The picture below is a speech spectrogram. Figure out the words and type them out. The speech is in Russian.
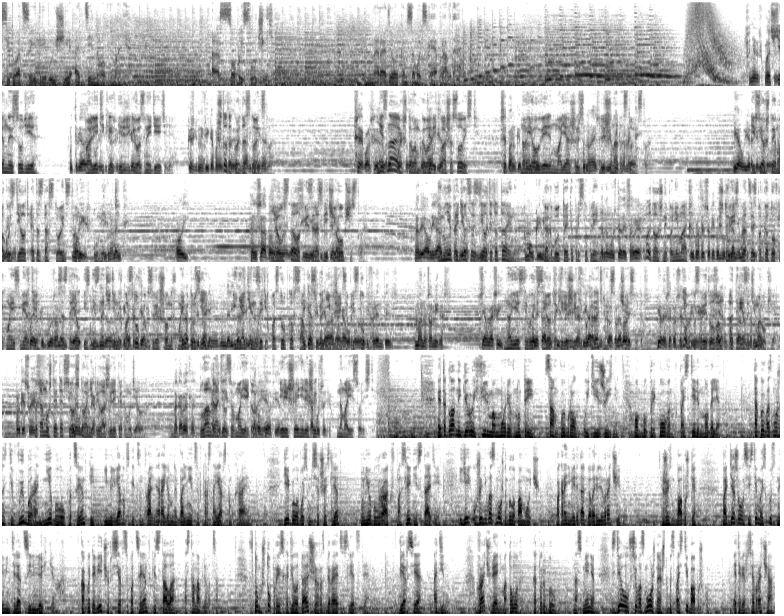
Ситуации, требующие отдельного внимания. Особый случай. На радио «Комсомольская правда». Почтенные судьи, политики и религиозные деятели. Что такое достоинство? Не знаю, что вам говорит ваша совесть, но я уверен, моя жизнь лишена достоинства. И все, что я могу сделать, это с достоинством умереть. Я устал от безразличия общества. И мне придется сделать это тайно, как будто это преступление. Вы должны понимать, что весь процесс подготовки к моей смерти состоял из незначительных поступков, совершенных моими друзьями. И ни один из этих поступков сам по себе не является преступным. Но если вы все-таки решите покарать моих соучастников, я бы посоветовал вам отрезать им руки. Потому что это все, что они приложили к этому делу. План родился в моей голове, и решение лежит на моей совести. Это главный герой фильма «Море внутри». Сам выбрал уйти из жизни. Он был прикован к постели много лет. Такой возможности выбора не было у пациентки Емельяновской центральной районной больницы в Красноярском крае. Ей было 86 лет, у нее был рак в последней стадии, и ей уже невозможно было помочь. По крайней мере, так говорили врачи. Жизнь бабушки поддерживала система искусственной вентиляции легких. В какой-то вечер сердце пациентки стало останавливаться. В том, что происходило дальше, разбирается следствие. Версия 1. Врач-реаниматолог, который был на смене, сделал все возможное, чтобы спасти бабушку. Это версия врача.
